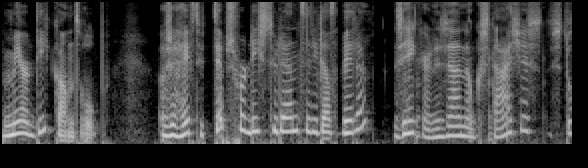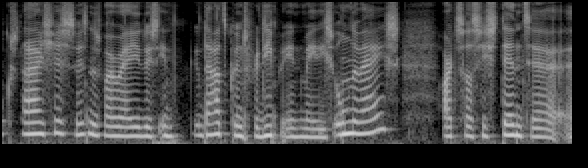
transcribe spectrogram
meer die kant op. Dus heeft u tips voor die studenten die dat willen? Zeker, er zijn ook stages, stokstages, dus, waarbij je dus inderdaad kunt verdiepen in medisch onderwijs. Artsassistenten uh,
